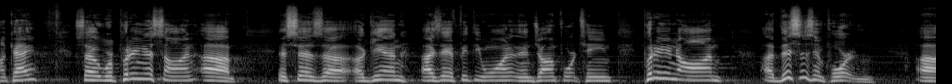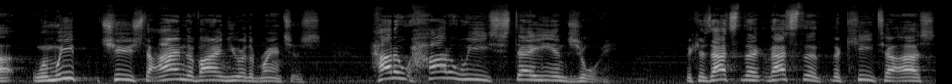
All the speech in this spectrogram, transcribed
Okay? So we're putting this on. Uh, it says, uh, again, Isaiah 51 and then John 14, putting it on. Uh, this is important. Uh, when we choose to, I am the vine, you are the branches, how do, how do we stay in joy? Because that's the, that's the, the key to us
